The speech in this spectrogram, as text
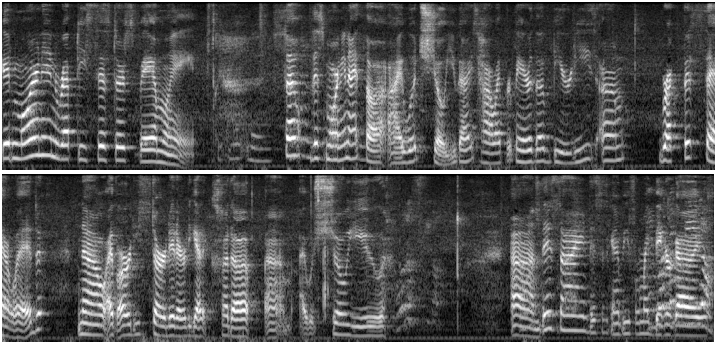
Good morning, Repti Sisters family. So this morning I thought I would show you guys how I prepare the Beardy's um, breakfast salad. Now I've already started, I already got it cut up. Um, I will show you on this side, this is gonna be for my bigger guys.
